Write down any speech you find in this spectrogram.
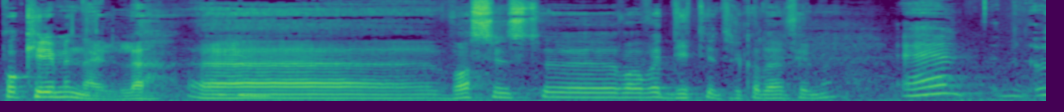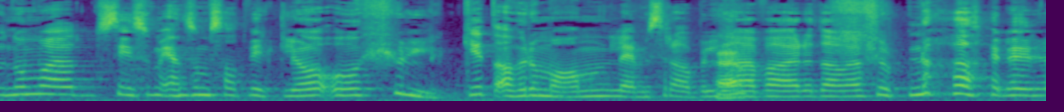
på kriminelle. Eh, hva, du, hva var ditt inntrykk av den filmen? Eh, nå må jeg si som en som satt virkelig og, og hulket av romanen 'Lems Rabel' ja. da, jeg var, da jeg var 14, eller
